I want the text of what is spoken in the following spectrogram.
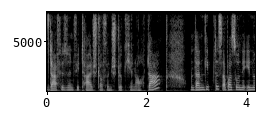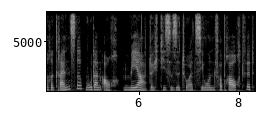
Dafür sind Vitalstoffe ein Stückchen auch da. Und dann gibt es aber so eine innere Grenze, wo dann auch mehr durch diese Situation verbraucht wird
